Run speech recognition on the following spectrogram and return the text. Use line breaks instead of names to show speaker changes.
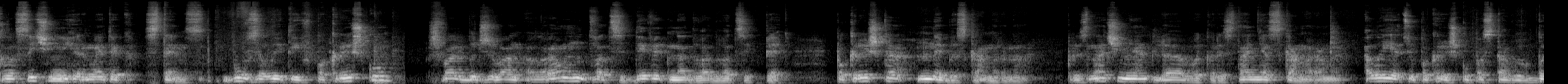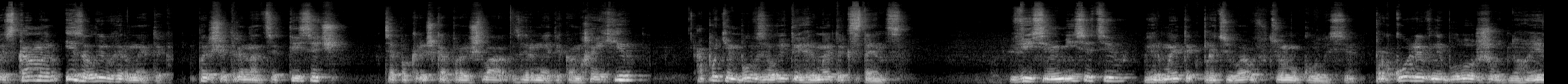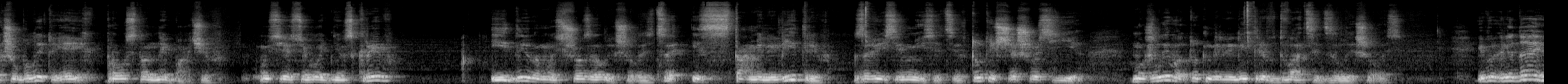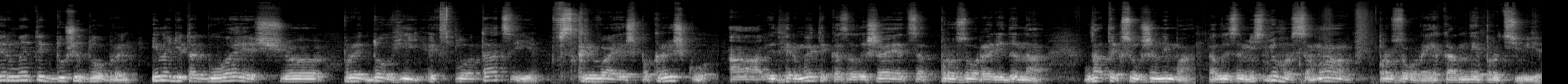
Класичний герметик Стенс. Був залитий в покришку Швальби Дживан Allround 29 на 225. Покришка не безкамерна. Призначення для використання з камерами. Але я цю покришку поставив без камер і залив герметик. Перші 13 тисяч ця покришка пройшла з герметиком Хайхір, а потім був залитий герметик Стенс. Вісім місяців герметик працював в цьому колесі. Проколів не було жодного. Якщо були, то я їх просто не бачив. Ось я сьогодні вскрив і дивимось, що залишилось. Це із 100 мл за 8 місяців. Тут іще щось є. Можливо, тут мілілітрів 20 залишилось. І виглядає герметик дуже добре. Іноді так буває, що при довгій експлуатації вскриваєш покришку, а від герметика залишається прозора рідина. Латексу вже нема, але замість нього сама прозора, яка не працює.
